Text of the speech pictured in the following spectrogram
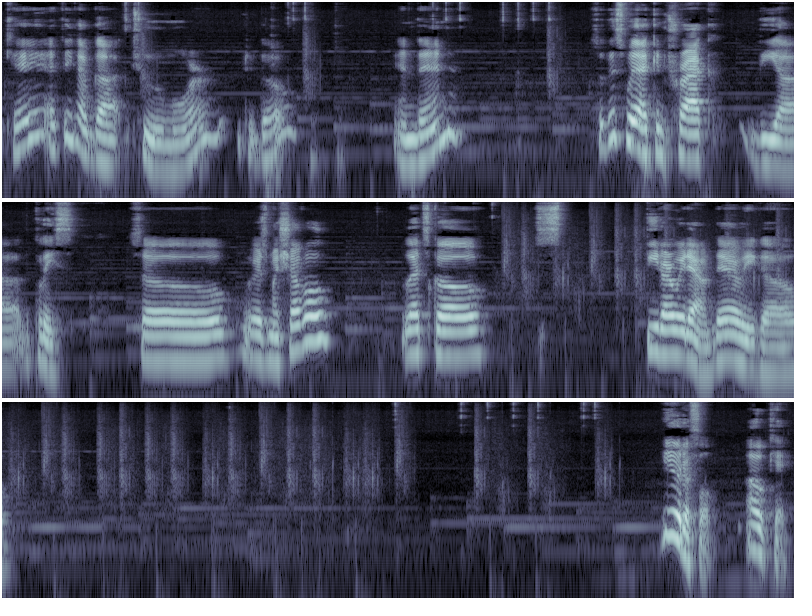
Okay, I think I've got two more to go. And then, so this way I can track the, uh, the place. So, where's my shovel? Let's go speed our way down. There we go. Beautiful. Okay.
